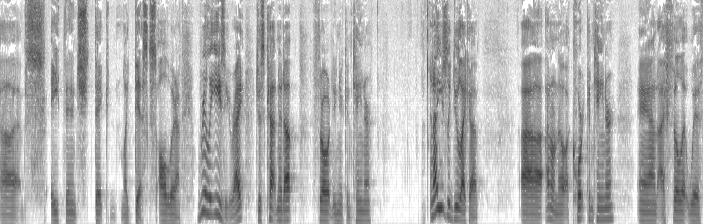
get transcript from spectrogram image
uh, eighth inch thick like discs all the way around. Really easy, right? Just cutting it up, throw it in your container. And I usually do like a, uh, I don't know, a quart container, and I fill it with,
